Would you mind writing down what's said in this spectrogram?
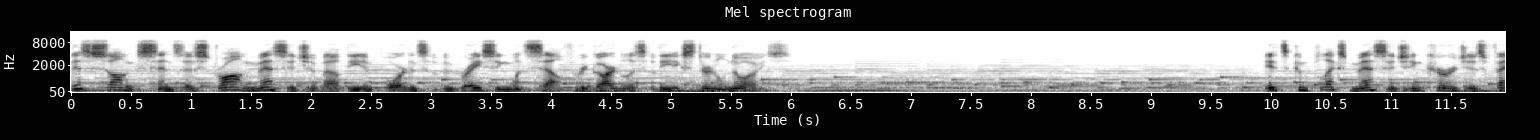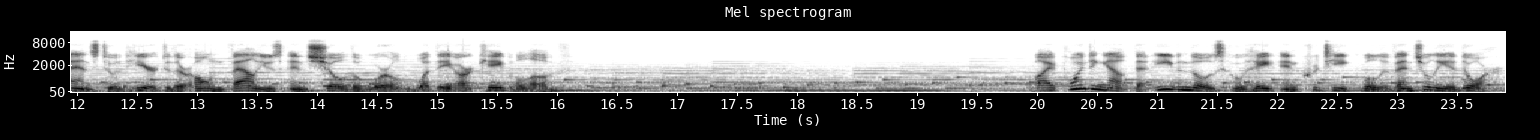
This song sends a strong message about the importance of embracing oneself regardless of the external noise. Its complex message encourages fans to adhere to their own values and show the world what they are capable of. By pointing out that even those who hate and critique will eventually adore,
